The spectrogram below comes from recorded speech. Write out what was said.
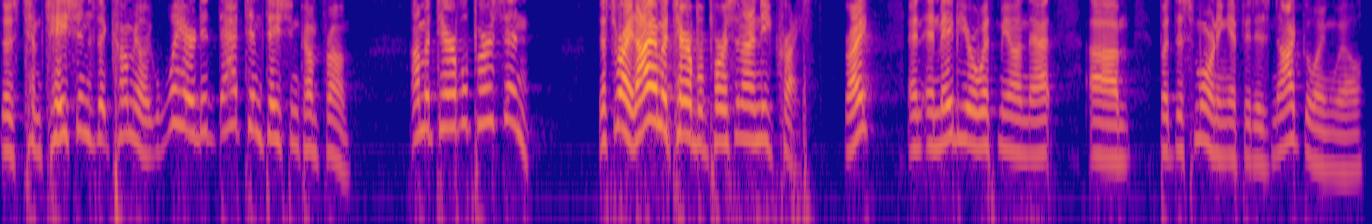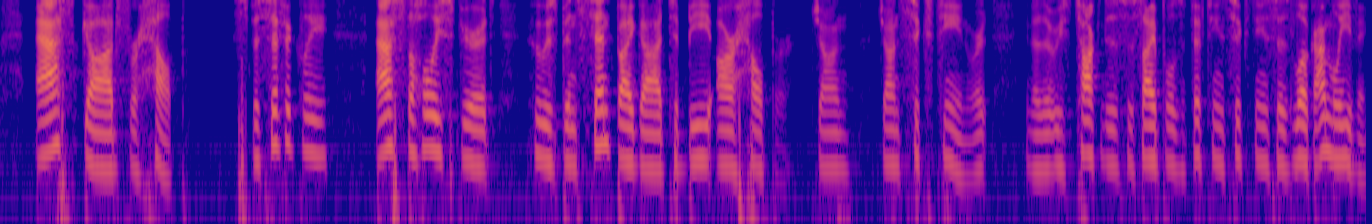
those temptations that come, you're like, where did that temptation come from? I'm a terrible person. That's right, I am a terrible person, I need Christ, right? And, and maybe you're with me on that. Um, but this morning, if it is not going well, ask God for help specifically ask the Holy Spirit who has been sent by God to be our helper. John John 16, where you know, that he's talking to his disciples in 15, 16, he says, Look, I'm leaving.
